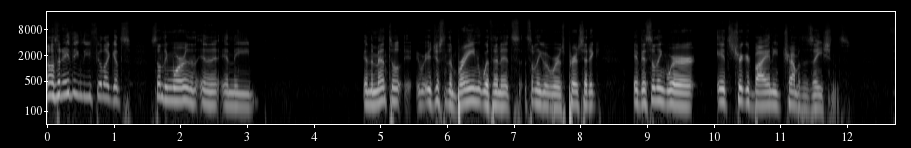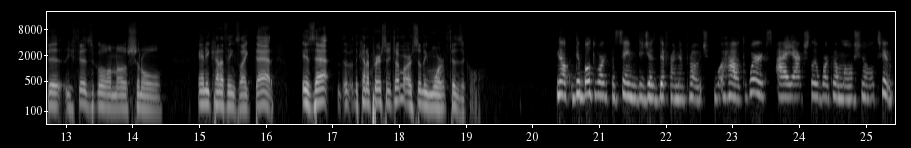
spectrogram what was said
Now, is there anything that you feel like it's something more in, in, in the in the mental, just in the brain within it's something where it's parasitic? If it's something where it's triggered by any traumatizations, physical, emotional, any kind of things like that, is that the, kind of parasite you're talking about, or something more physical? No, they both work the same. They just different approach. How it works, I actually work emotional too.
